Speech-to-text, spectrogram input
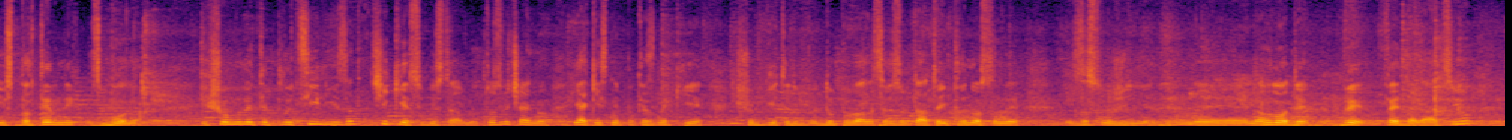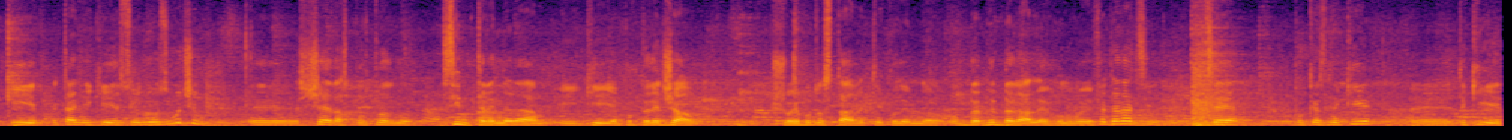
і в спортивних зборах. Якщо говорити про цілі і задачі, які я собі ставлю, то звичайно якісні показники, щоб діти добивалися результату і приносили заслужені нагороди в федерацію. І питання, яке я сьогодні озвучив, е, ще раз повторно всім тренерам, які я попереджав, що я буду ставити, коли мене вибирали головою федерації, це показники, е, такі,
